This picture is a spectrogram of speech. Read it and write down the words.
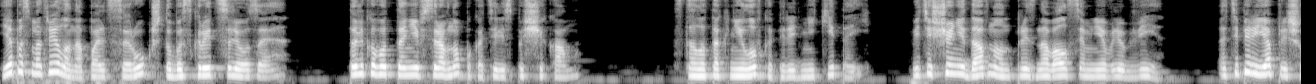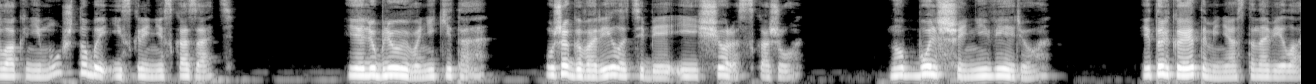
Я посмотрела на пальцы рук, чтобы скрыть слезы. Только вот они все равно покатились по щекам. Стало так неловко перед Никитой, ведь еще недавно он признавался мне в любви, а теперь я пришла к нему, чтобы искренне сказать. «Я люблю его, Никита. Уже говорила тебе и еще раз скажу. Но больше не верю». И только это меня остановило.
